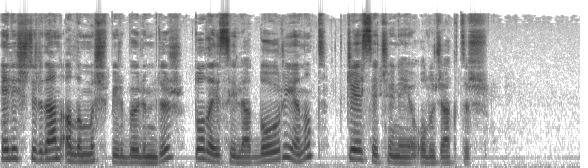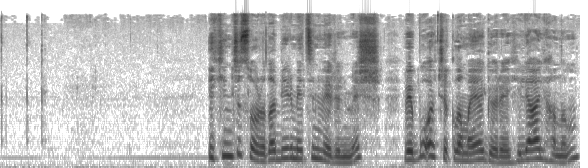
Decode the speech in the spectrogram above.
eleştiriden alınmış bir bölümdür. Dolayısıyla doğru yanıt C seçeneği olacaktır. İkinci soruda bir metin verilmiş ve bu açıklamaya göre Hilal Hanım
